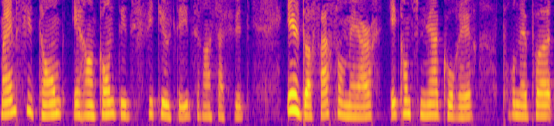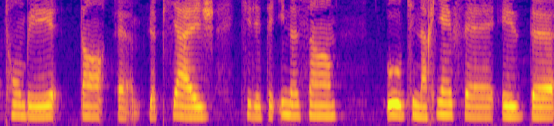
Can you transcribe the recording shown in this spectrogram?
Même s'il tombe et rencontre des difficultés durant sa fuite, il doit faire son meilleur et continuer à courir pour ne pas tomber dans euh, le piège qu'il était innocent ou qu'il n'a rien fait et de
